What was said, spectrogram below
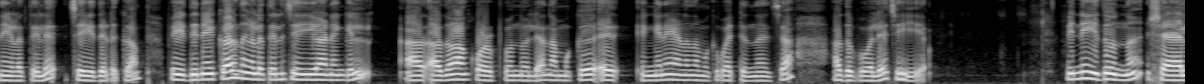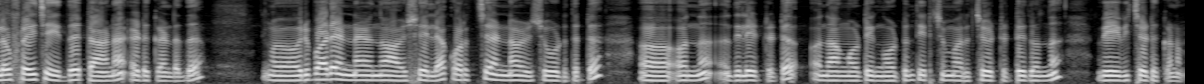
നീളത്തിൽ ചെയ്തെടുക്കാം. അപ്പോൾ ഇതിനേക്കാൾ നീളത്തിൽ ചെയ്യുകയാണെങ്കിൽ അതും ആ കുഴപ്പമൊന്നുമില്ല. നമുക്ക് എങ്ങനെയാണ് നമുക്ക് പറ്റുന്നത് വെച്ചാൽ അതുപോലെ ചെയ്യാം പിന്നെ ഇതൊന്ന് ഷാലോ ഫ്രൈ ചെയ്തിട്ടാണ് എടുക്കേണ്ടത്. ഒരുപാട് എണ്ണയൊന്നും ആവശ്യമില്ല. കുറച്ച് എണ്ണ ഒഴിച്ചു കൊടുത്തിട്ട് ഒന്ന് ഇതിലിട്ടിട്ട് ഒന്ന് അങ്ങോട്ടും ഇങ്ങോട്ടും തിരിച്ചും മറിച്ചും ഇട്ടിട്ട് ഇതൊന്ന് വേവിച്ചെടുക്കണം.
